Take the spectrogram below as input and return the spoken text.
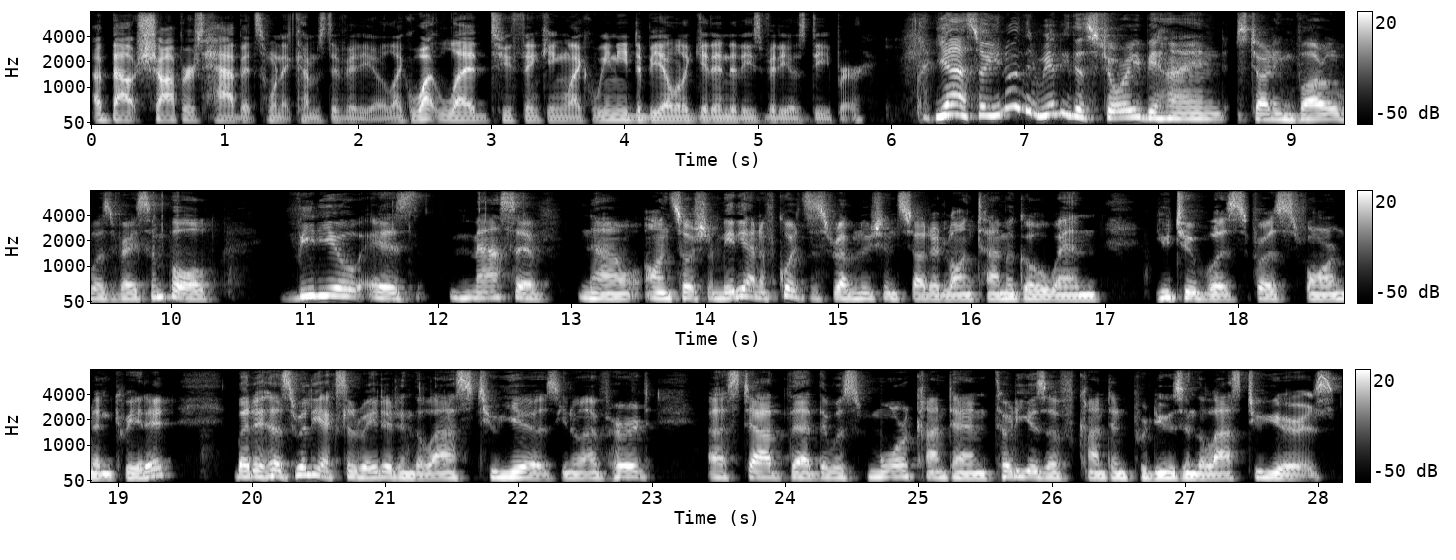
about shoppers' habits when it comes to video? Like, what led to thinking like we need to be able to get into these videos deeper? Yeah, so you know that really the story behind starting Vyrill was very simple. Video is massive now on social media, and of course, this revolution started a long time ago when YouTube was first formed and created, but it has really accelerated in the last two years. You know, I've heard a stat that there was more content, 30 years of content produced in the last two years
